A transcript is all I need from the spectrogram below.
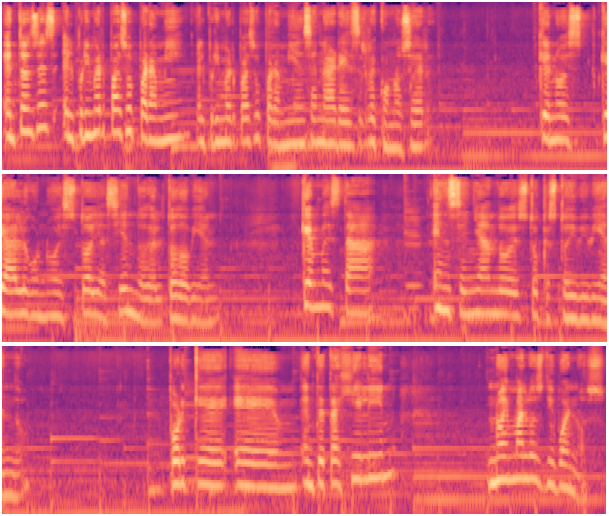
Entonces, el primer paso para mí, el primer paso para mí en sanar es reconocer que, no es, que algo no estoy haciendo del todo bien, que me está enseñando esto que estoy viviendo. Porque eh, en Teta Healing no hay malos ni buenos,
